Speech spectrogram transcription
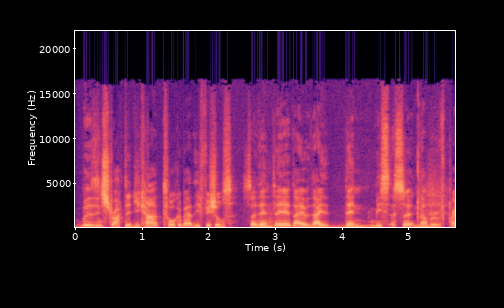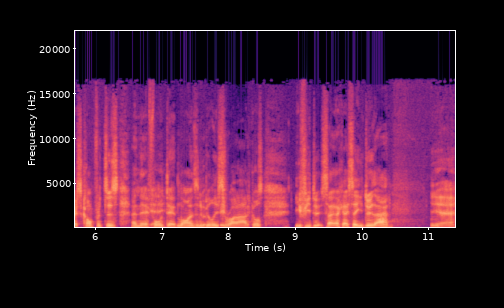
was instructed you can't talk about the officials, so then they they they then miss a certain number of press conferences and therefore Yeah. deadlines and abilities to write articles. If you do say okay, so you do that, Yeah.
